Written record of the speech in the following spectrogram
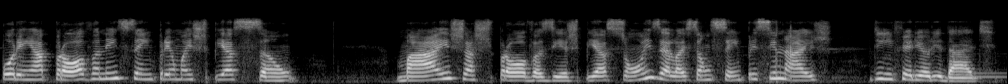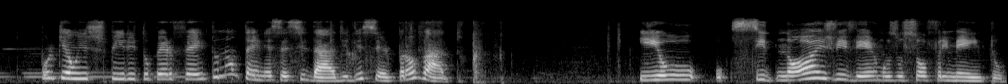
porém a prova nem sempre é uma expiação. Mas as provas e expiações, elas são sempre sinais de inferioridade, porque um espírito perfeito não tem necessidade de ser provado. E o, se nós vivermos o sofrimento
